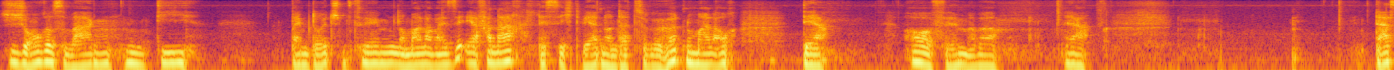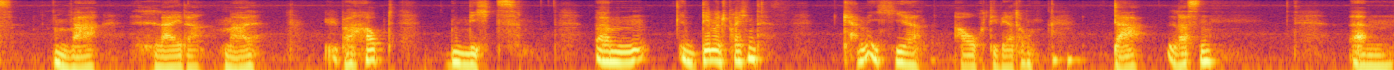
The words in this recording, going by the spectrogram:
Genres wagen, die beim deutschen Film normalerweise eher vernachlässigt werden und dazu gehört nun mal auch der Horrorfilm, aber ja, das war leider mal überhaupt nichts. Ähm, dementsprechend kann ich hier auch die Wertung da lassen. Ähm,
